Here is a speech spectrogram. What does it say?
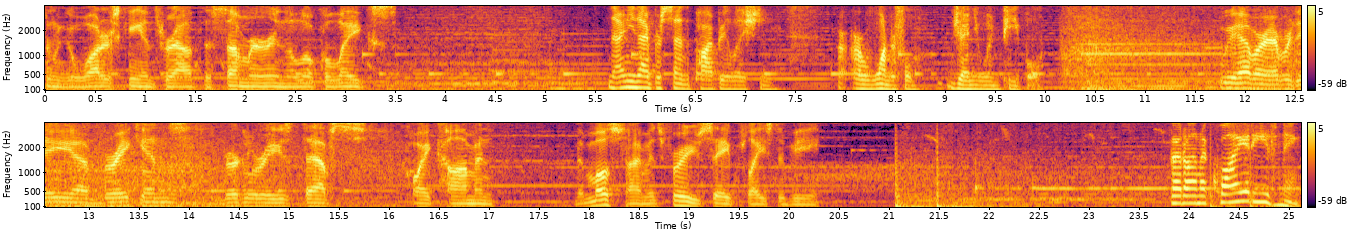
And we go water skiing throughout the summer in the local lakes. 99% of the population are, are wonderful, genuine people. We have our everyday uh, break-ins, burglaries, thefts, quite common. But most of the time, it's a pretty safe place to be. But on a quiet evening,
